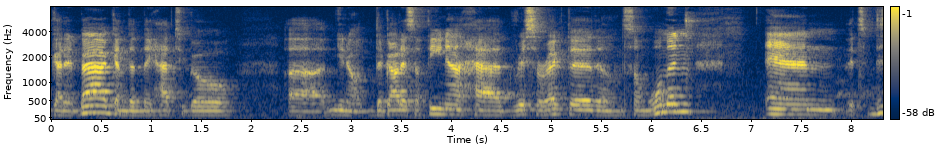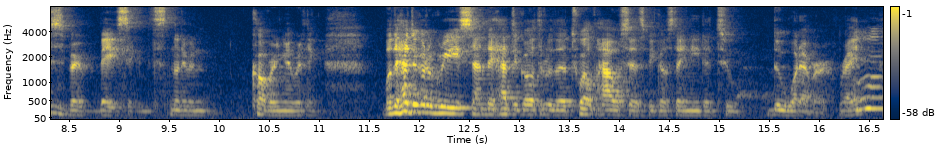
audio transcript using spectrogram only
got it back, and then they had to go. Uh, you know, the goddess Athena had resurrected on some woman, and it's this is very basic. It's not even covering everything, but they had to go to Greece, and they had to go through the twelve houses because they needed to do whatever, right? Mhm.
